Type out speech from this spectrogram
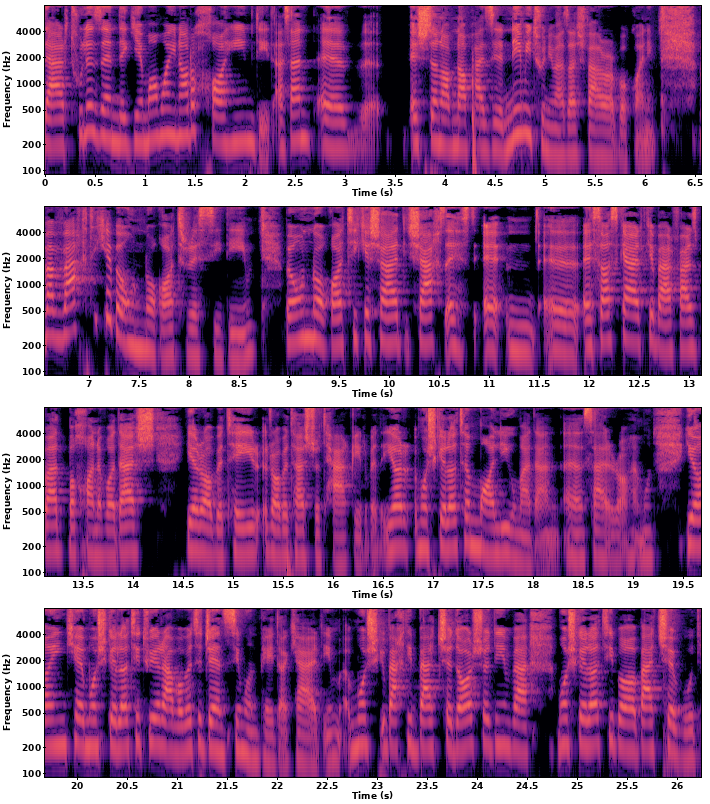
در طول زندگی ما ما اینا رو خواهیم دید. اصلا اجتناب ناپذیره. نمی‌تونیم ازش فرار بکنیم. و وقتی که به اون نقاط رسیدیم به اون نقاطی که شاید شخص احساس کرد که برفرض باید با خانوادهش یه رابطه رابطهش رو تغییر بده. یا مشکلات مالی اومدن سر راهمون. یا اینکه مشکلاتی توی روابط جنسیمون پیدا کردیم. وقتی بچه دار شدیم و مشکلاتی با بچه بود.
